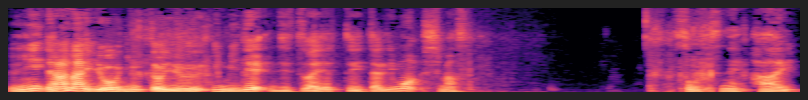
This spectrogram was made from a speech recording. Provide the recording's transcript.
う、にならないようにという意味で、実はやっていたりもします。そうですね。はい。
